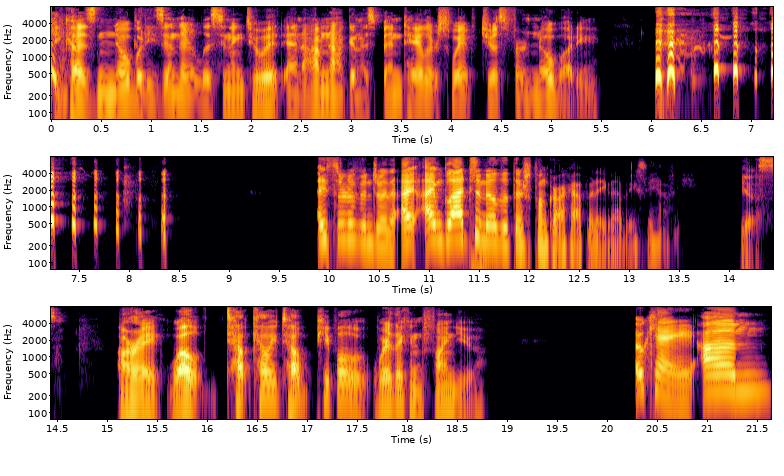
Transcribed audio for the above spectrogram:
hmm. because nobody's in there listening to it. And I'm not going to spend Taylor Swift just for nobody. I sort of enjoy that. I, I'm glad to know that there's punk rock happening. That makes me happy. Yes. All right. Well, tell Kelly, tell people where they can find you. Okay. Um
